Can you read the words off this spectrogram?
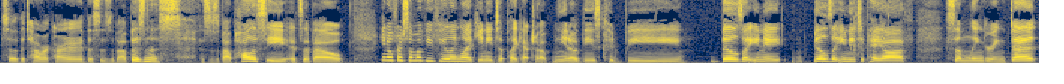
So, the Tower card, this is about business, this is about policy, it's about, you know, for some of you feeling like you need to play catch up. You know, these could be bills that you need bills that you need to pay off, some lingering debt,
